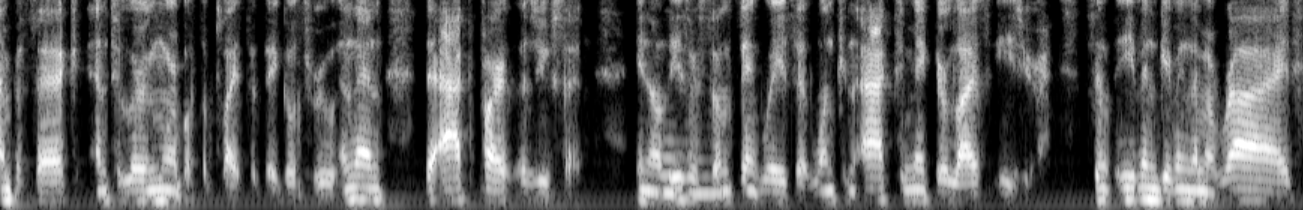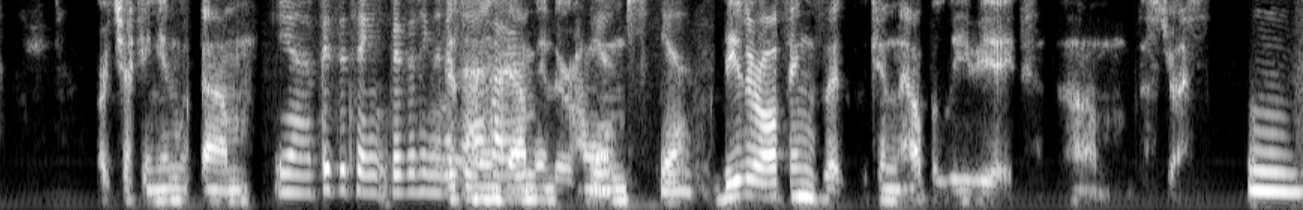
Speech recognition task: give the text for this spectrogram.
empathetic and to learn more about the plight that they go through. And then the act part, as you've said, you know, mm-hmm. these are mm-hmm. some thing, ways that one can act to make their lives easier. So even giving them a ride or checking in with them. Yeah, visiting visiting them visiting in them in their homes. Yeah. yeah. These are all things that can help alleviate um, the stress. Mm.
